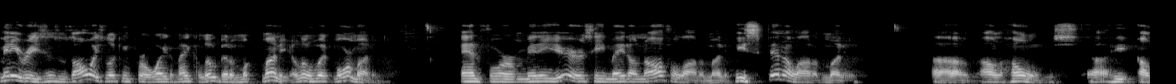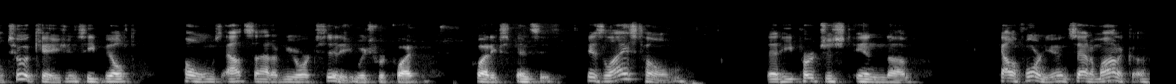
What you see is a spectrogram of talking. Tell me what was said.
many reasons was always looking for a way to make a little bit of money, a little bit more money. And for many years, he made an awful lot of money. He spent a lot of money uh, on homes. Uh, he, on two occasions, he built homes outside of New York City, which were quite quite expensive. His last home that he purchased in uh, California, in Santa Monica,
